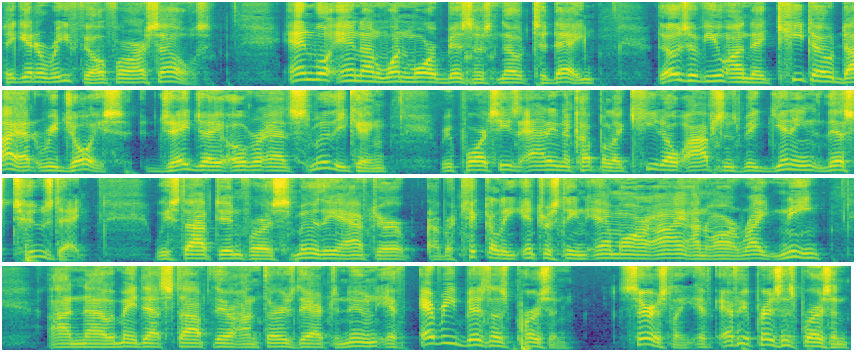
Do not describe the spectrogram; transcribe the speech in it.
to get a refill for ourselves. And we'll end on one more business note today. Those of you on the keto diet rejoice. JJ over at Smoothie King reports he's adding a couple of keto options beginning this Tuesday. We stopped in for a smoothie after a particularly interesting MRI on our right knee. And uh, we made that stop there on Thursday afternoon. If every business person, seriously, if every business person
